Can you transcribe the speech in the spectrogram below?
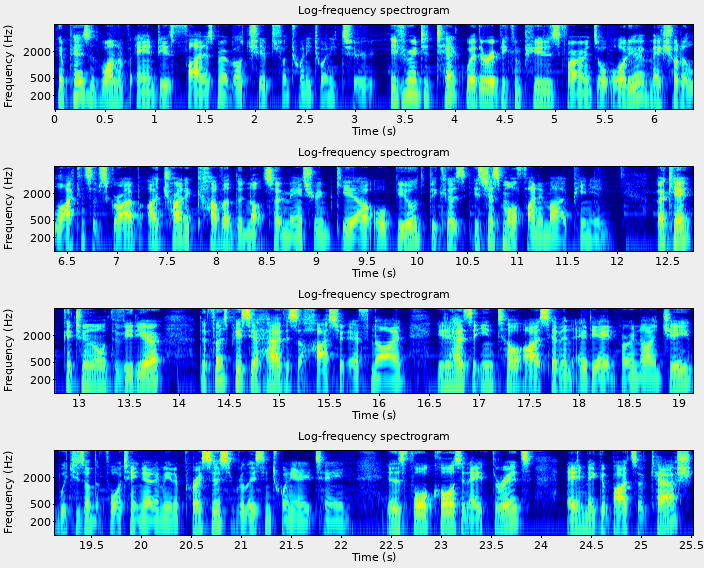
compares with one of AMD AMD's finest mobile chips from 2022. If you're into tech, whether it be computers, phones, or audio, make sure to like and subscribe. I try to cover the not so mainstream gear or builds because it's just more fun in my opinion. Okay, continuing on with the video. The first PC I have is a Hystou F9. It has the Intel i7-8809G, which is on the 14nm process, released in 2018. It has 4 cores and 8 threads, 8MB of cache,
